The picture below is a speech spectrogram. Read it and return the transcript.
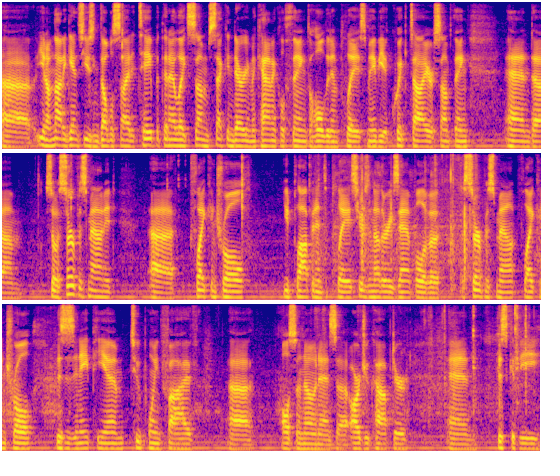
uh, you know, I'm not against using double-sided tape, but then I like some secondary mechanical thing to hold it in place, maybe a quick tie or something. And um, so a surface-mounted uh, flight control, you'd plop it into place. Here's another example of a, a surface mount flight control. This is an APM 2.5, uh, also known as uh, Arducopter, and this could be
